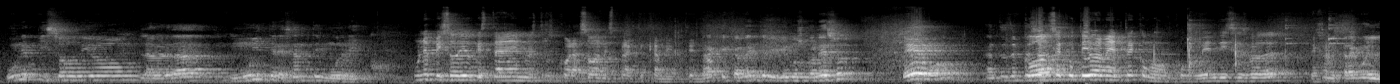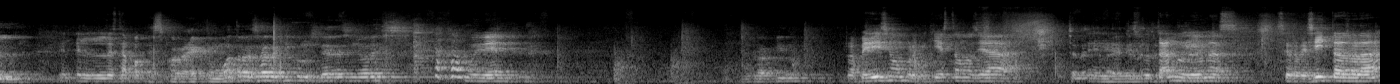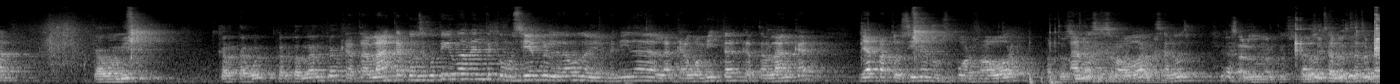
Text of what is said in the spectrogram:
un episodio, la verdad, muy interesante y muy rico. Un episodio que está en nuestros corazones prácticamente. Prácticamente vivimos con eso, pero antes de empezar... Consecutivamente, como, como bien dices, brother. Déjame, traigo el, el, Es correcto. Me voy a atravesar aquí con ustedes, señores. Muy bien. Muy rápido. Rapidísimo, porque aquí estamos ya eh, disfrutando de unas cervecitas, ¿verdad? Caguamí. Carta, carta blanca. Carta blanca. Consecutivamente, como siempre, le damos la bienvenida a la caguamita, carta blanca. Ya patrocínanos, por favor. Haznos ese favor. Salud. Salud, Marcos. Salud, salud, salud.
